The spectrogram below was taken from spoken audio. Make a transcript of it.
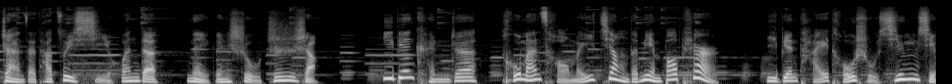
站在他最喜欢的那根树枝上，一边啃着涂满草莓酱的面包片儿，一边抬头数星星。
